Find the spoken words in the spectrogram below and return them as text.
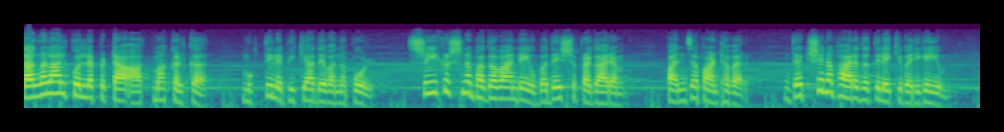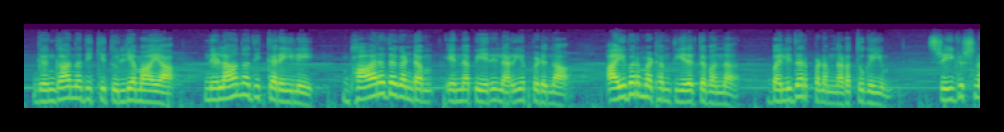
തങ്ങളാൽ കൊല്ലപ്പെട്ട ആത്മാക്കൾക്ക് മുക്തി ലഭിക്കാതെ വന്നപ്പോൾ ശ്രീകൃഷ്ണ ഭഗവാന്റെ ഉപദേശപ്രകാരം പഞ്ചപാണ്ഡവർ ദക്ഷിണ ഭാരതത്തിലേക്ക് വരികയും ഗംഗാനദിക്ക് തുല്യമായ നിളാനദിക്കരയിലെ ഭാരതഖണ്ഡം എന്ന പേരിൽ അറിയപ്പെടുന്ന ഐവർമഠം തീരത്ത് വന്ന് ബലിതർപ്പണം നടത്തുകയും ശ്രീകൃഷ്ണ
